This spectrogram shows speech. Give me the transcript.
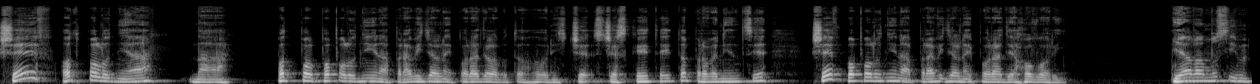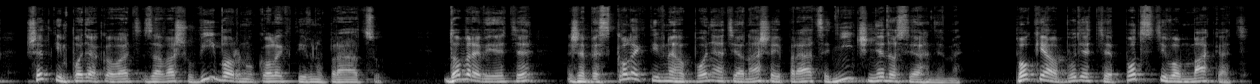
Šéf odpoludnia na podpol, popoludní na pravidelnej porade, lebo to hovorím z českej tejto proveniencie, šéf popoludní na pravidelnej porade hovorí, ja vám musím všetkým poďakovať za vašu výbornú kolektívnu prácu. Dobre viete, že bez kolektívneho poňatia našej práce nič nedosiahneme. Pokiaľ budete poctivo makať,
